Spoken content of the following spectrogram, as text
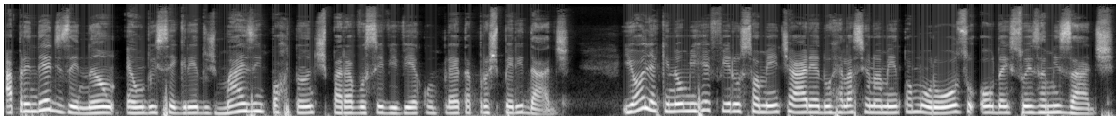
Aprender a dizer não é um dos segredos mais importantes para você viver a completa prosperidade. E olha que não me refiro somente à área do relacionamento amoroso ou das suas amizades.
